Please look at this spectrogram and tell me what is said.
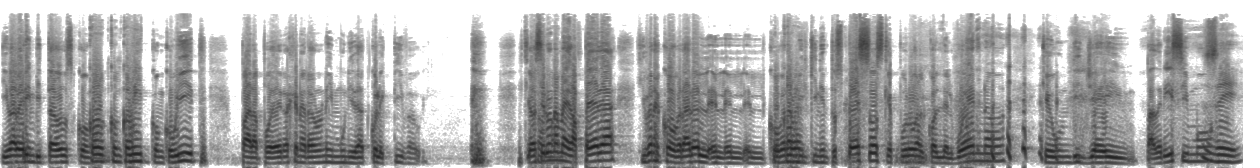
iba a haber invitados con, Con, con COVID. con COVID para poder generar una inmunidad colectiva, güey. Y que iba a ser No una megapeda, que iban a cobrar el, el, el, el cobra cover. 1500 pesos, que puro alcohol del bueno, que un DJ padrísimo. Sí.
